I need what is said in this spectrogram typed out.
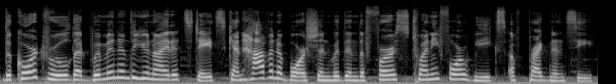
the court ruled that women in the United States can have an abortion within the first 24 weeks of pregnancy.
